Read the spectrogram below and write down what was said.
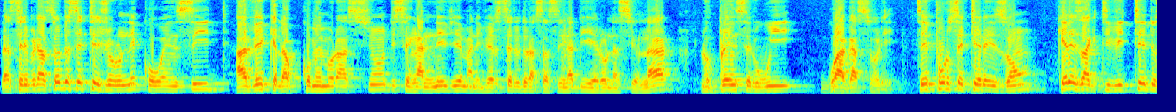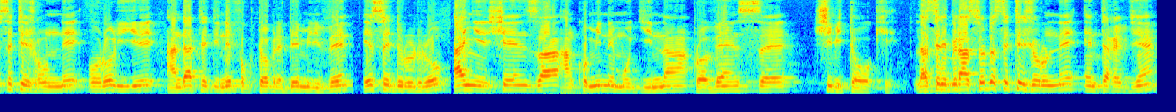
la célébration de cette journée coïncide avec la commémoration du 59e anniversaire de l'assassinat du héros national, le prince Louis Guagasole. C'est pour cette raison que les activités de cette journée auront lieu en date du 9 octobre 2020 et se dérouleront à Nyeshenza, en commune Mugina, province La célébration de cette journée intervient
